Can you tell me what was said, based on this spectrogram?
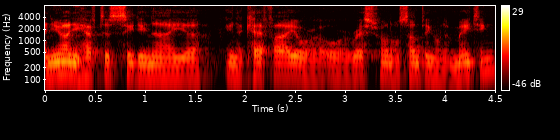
and you only have to sit in a, uh, in a cafe or a, or a restaurant or something on a meeting,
